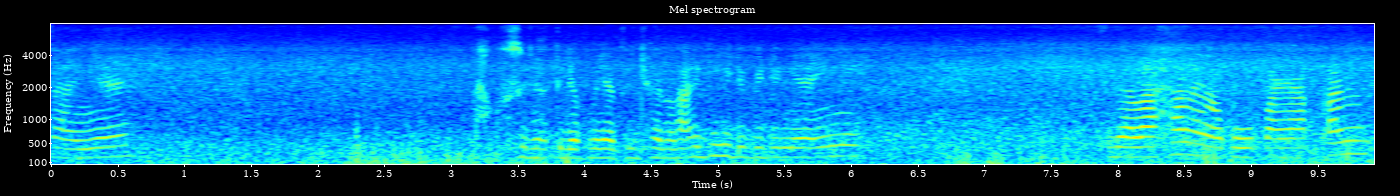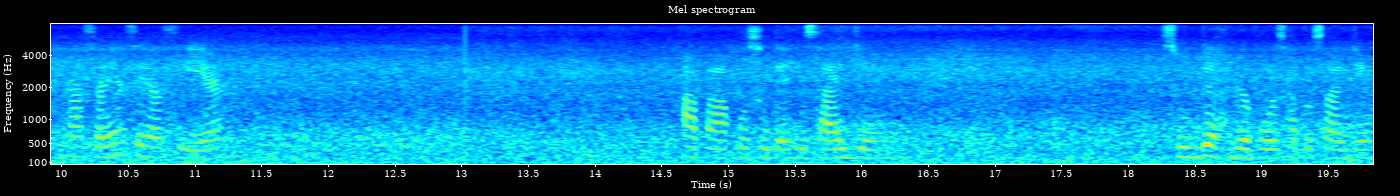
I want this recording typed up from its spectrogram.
rasanya aku sudah tidak punya tujuan lagi hidup di dunia ini. Segala hal yang aku upayakan rasanya sia-sia. Apa aku sudahi saja? Sudah 21 saja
